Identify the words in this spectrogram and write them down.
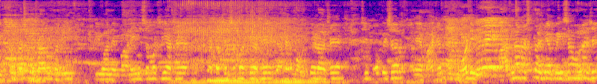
એક પણ રસ્તો સારો નથી. પીવાને પાણીની સમસ્યા છે, ગટરની સમસ્યા છે જાહેરમાં ઉકેડા છે. ચીફ ઓફિસર અને ભાજપની બોડી બહારના રસ્તા જ્યાં પૈસા મળે છે,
